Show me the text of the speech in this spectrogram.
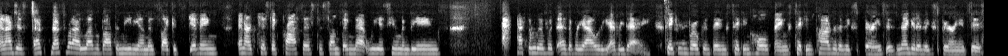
and I just that's that's what I love about the medium. It's like it's giving an artistic process to something that we as human beings have to live with as a reality every day. Taking broken things, taking whole things, taking positive experiences, negative experiences,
